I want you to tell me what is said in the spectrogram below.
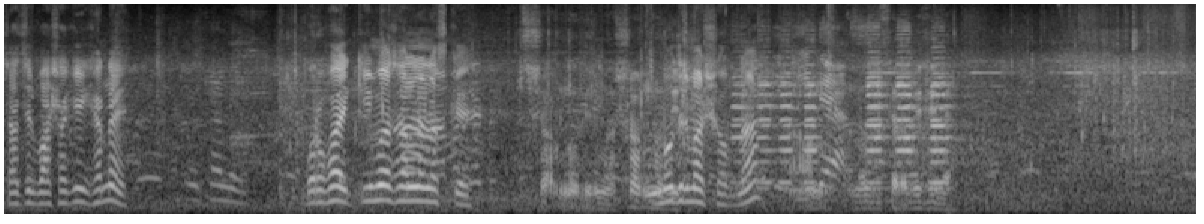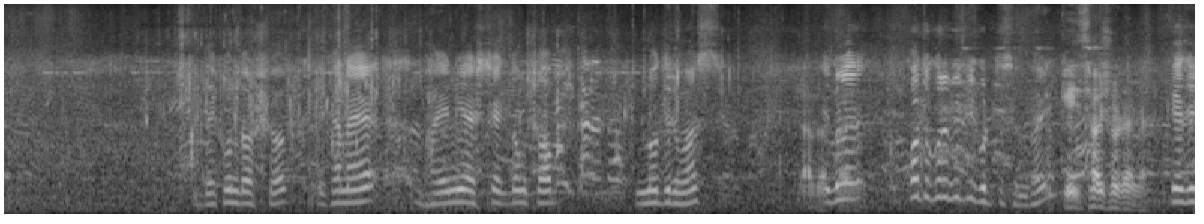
চাচির বাসা কি এখানে। বড় ভাই কি মাছ আনলেন আজকে? সব নদীর মাছ সব নদীর মাছ সব না? নদী ছাড়া বেশি না দেখুন দর্শক এখানে ভাই নিয়ে আসছে একদম সব নদীর মাছ। এগুলো কত করে বিক্রি করতেছেন ভাই? কেজি ছয়শো টাকা। কেজি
